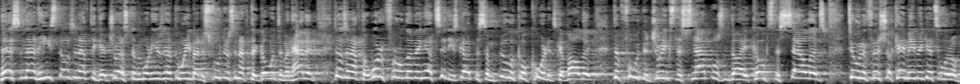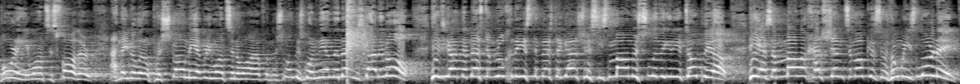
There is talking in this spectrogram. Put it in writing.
this and that. He doesn't have to get dressed in the morning. He doesn't have to worry about his food. He Doesn't have to go into Manhattan. He Doesn't have to work for a living. That's it. He's got this umbilical cord. It's gavaldik. The food, the drinks, the snapples, the diet cokes, the salads, tuna fish. Okay, maybe it gets a little boring. He wants his father, and maybe a little pastrami every once in a while from the smorgasbord. At the end of the day, he's got it all. He's got the best of ruchnius, the best of He's mamish living in utopia. He has a malach Hashem tzavokas with whom he's learning.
